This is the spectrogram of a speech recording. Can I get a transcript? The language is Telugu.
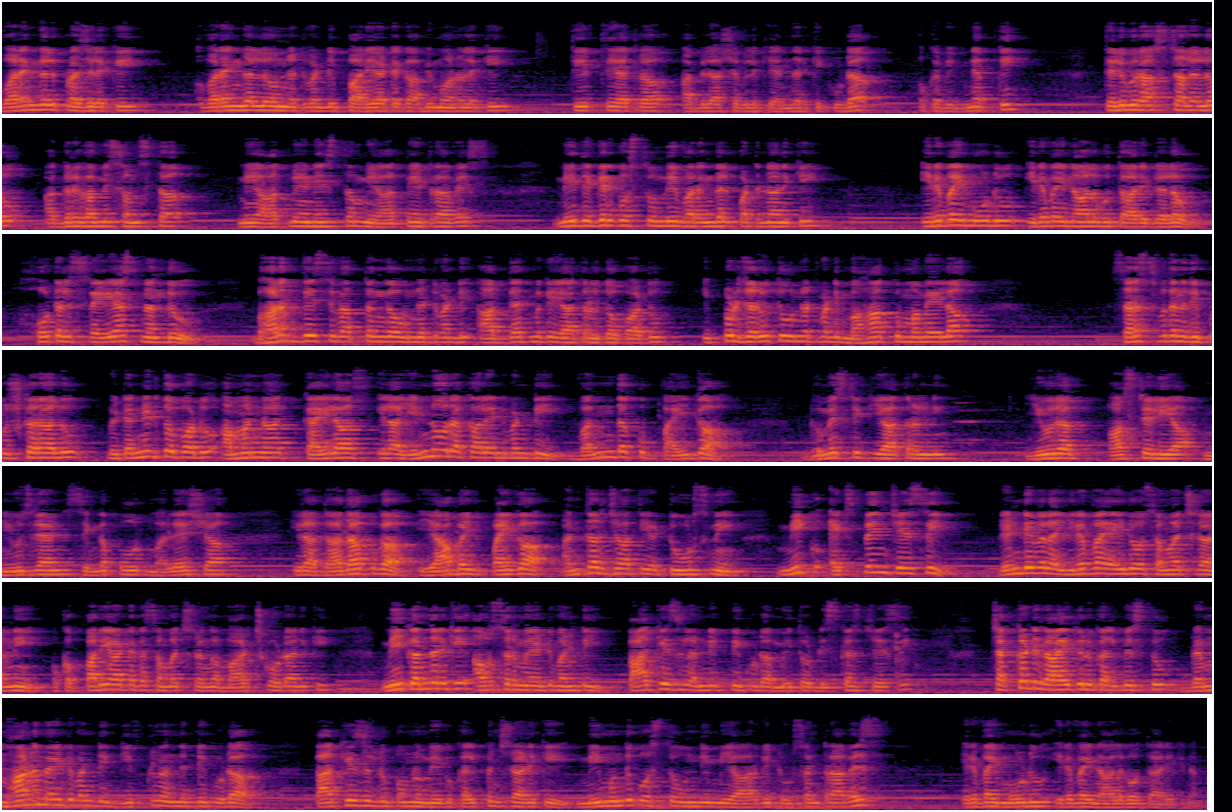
వరంగల్ ప్రజలకి వరంగల్లో ఉన్నటువంటి పర్యాటక అభిమానులకి తీర్థయాత్ర అభిలాషకులకి అందరికీ కూడా ఒక విజ్ఞప్తి. తెలుగు రాష్ట్రాలలో అగ్రగామి సంస్థ మీ ఆత్మీయ నేస్తం మీ ఆత్మీయ ట్రావెల్స్ మీ దగ్గరికి వస్తుంది వరంగల్ పట్టణానికి. ఇరవై మూడు ఇరవై నాలుగు తారీఖులలో హోటల్ శ్రేయాస్ నందు భారతదేశ వ్యాప్తంగా ఉన్నటువంటి ఆధ్యాత్మిక యాత్రలతో పాటు ఇప్పుడు జరుగుతూ ఉన్నటువంటి మహాకుంభమేళ సరస్వతి నది పుష్కరాలు వీటన్నిటితో పాటు అమర్నాథ్ కైలాస్ ఇలా ఎన్నో రకాలైనటువంటి వందకు పైగా domestic యాత్రల్ని Europe Australia New Zealand Singapore Malaysia ఇలా దాదాపుగా యాభై పైగా అంతర్జాతీయ టూర్స్ని మీకు ఎక్స్ప్లెయిన్ చేసి రెండు వేల ఇరవై ఐదో సంవత్సరాన్ని ఒక పర్యాటక సంవత్సరంగా మార్చుకోవడానికి మీకందరికీ అవసరమైనటువంటి ప్యాకేజీలన్నింటినీ కూడా మీతో డిస్కస్ చేసి చక్కటి రాయితీలు కల్పిస్తూ బ్రహ్మాండమైనటువంటి గిఫ్ట్లన్నింటినీ కూడా ప్యాకేజీల రూపంలో మీకు కల్పించడానికి మీ ముందుకు వస్తూ ఉంది మీ ఆర్వి టూర్స్ అండ్ ట్రావెల్స్. ఇరవై మూడు ఇరవై నాలుగో తారీఖున.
